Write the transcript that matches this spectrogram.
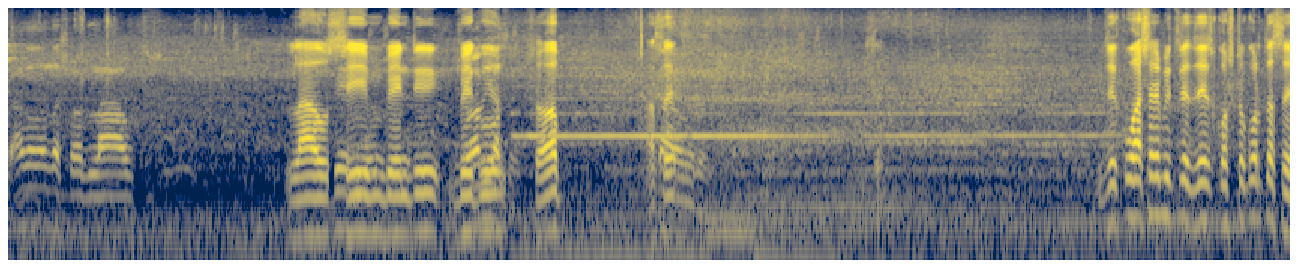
দাদা দাদা সব লাউ। লাউ সিম ভেন্ডি বেগুন সব আছে। যে কুয়াশার ভিতরে যে কষ্ট করতেছে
